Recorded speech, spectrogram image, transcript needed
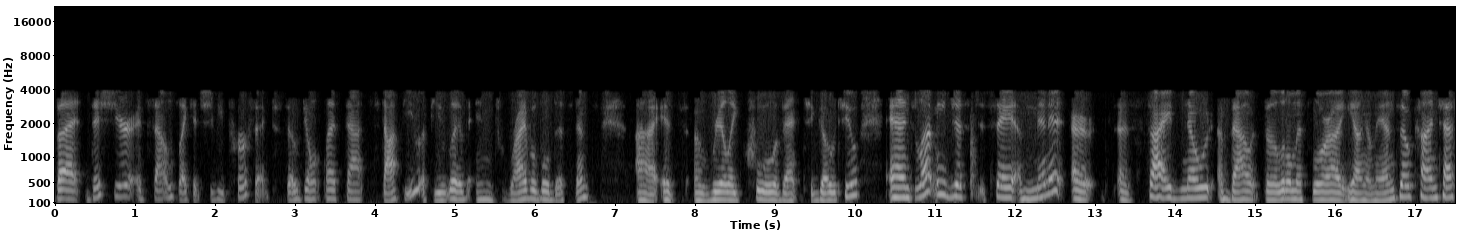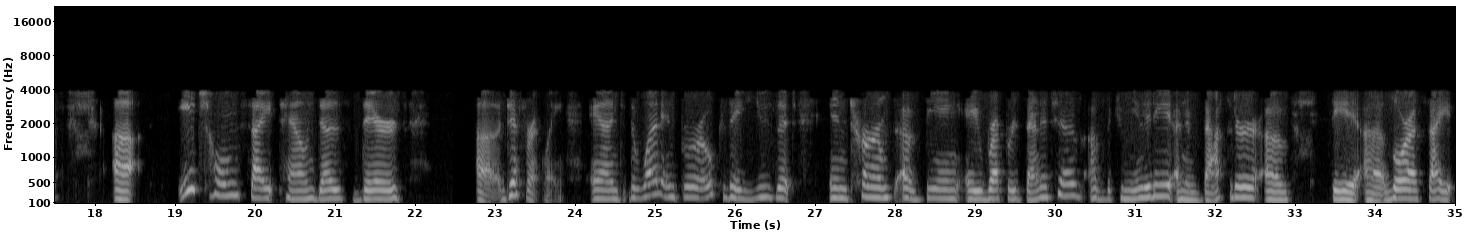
but this year it sounds like it should be perfect. So don't let that stop you if you live in drivable distance. Uh, it's a really cool event to go to. And let me just say a minute or a side note about the Little Miss Laura Young Almanzo contest. Uh, each home site town does theirs uh, differently. And the one in Oak, they use it in terms of being a representative of the community, an ambassador of the uh, Laura site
